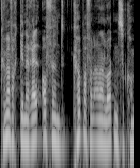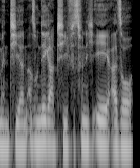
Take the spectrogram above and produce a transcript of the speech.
können wir einfach generell aufhören, Körper von anderen Leuten zu kommentieren, also negativ, das finde ich eh, also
